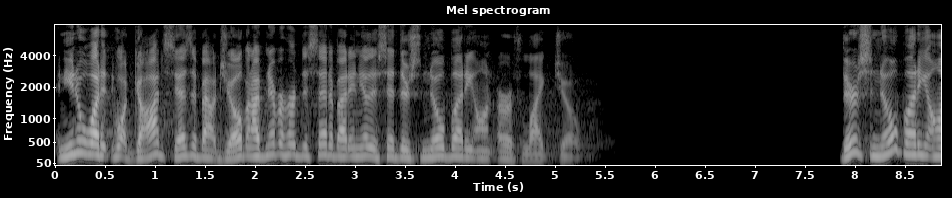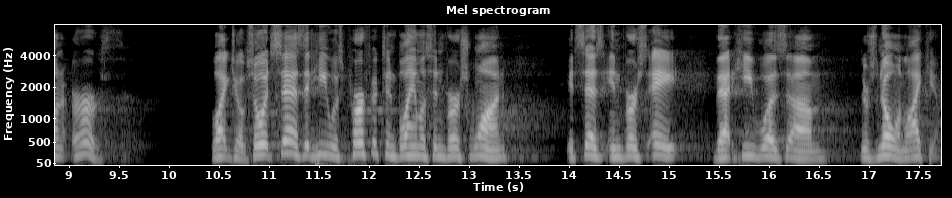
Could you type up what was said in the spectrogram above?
And you know what, what God says about Job? And I've never heard this said about any other. It said, There's nobody on earth like Job. There's nobody on earth like Job. So it says that he was perfect and blameless in verse 1. It says in verse 8 that he was, um, there's no one like him.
